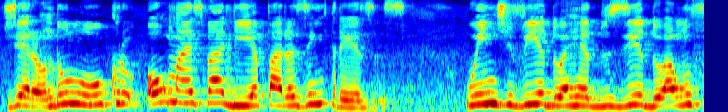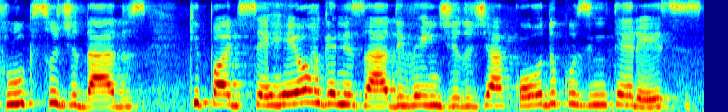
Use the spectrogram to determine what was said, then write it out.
gerando lucro ou mais-valia para as empresas. O indivíduo é reduzido a um fluxo de dados que pode ser reorganizado e vendido de acordo com os interesses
